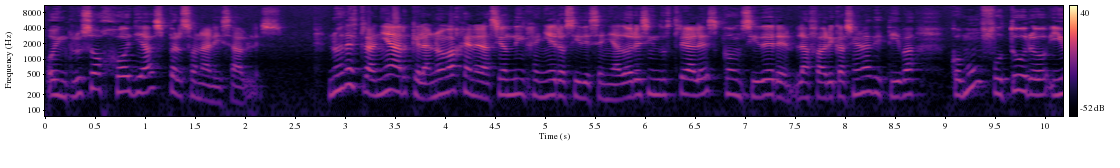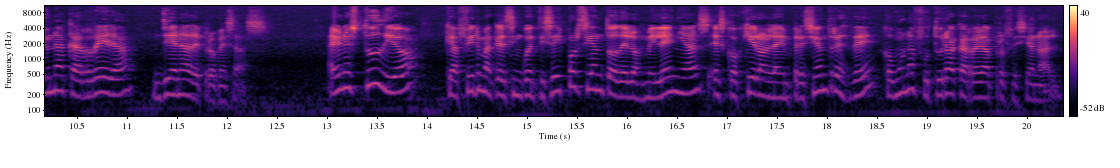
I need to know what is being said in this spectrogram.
o incluso joyas personalizables. No es de extrañar que la nueva generación de ingenieros y diseñadores industriales consideren la fabricación aditiva como un futuro y una carrera llena de promesas. Hay un estudio que afirma que el 56% de los millennials escogieron la impresión 3D como una futura carrera profesional.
